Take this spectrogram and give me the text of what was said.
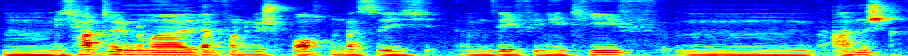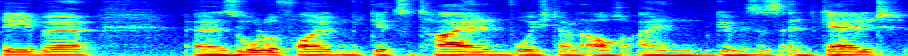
hm, ich hatte mal davon gesprochen, dass ich hm, definitiv anstrebe, äh, Solo-Folgen mit dir zu teilen, wo ich dann auch ein gewisses Entgelt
